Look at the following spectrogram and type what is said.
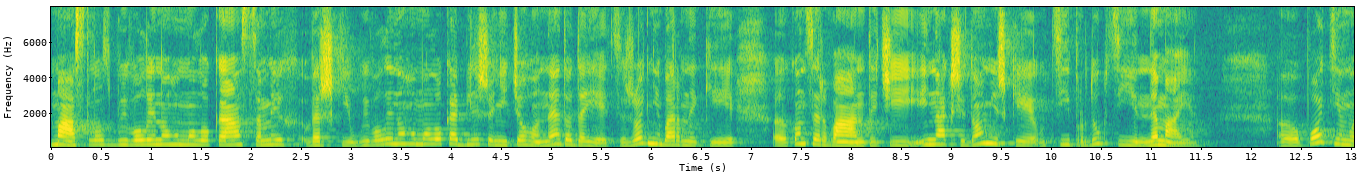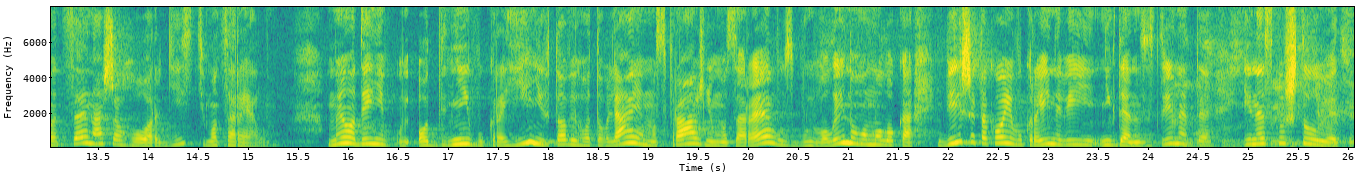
Масло з буйволиного молока, з самих вершків буйволиного молока більше нічого не додається. Жодні барвники, е, консерванти чи інакші домішки у цій продукції немає. Е, Потім це наша гордість моцарела. Ми одні, одні в Україні, хто виготовляємо справжню моцарелу з буйволиного молока. Більше такої в Україні ви її ніде не зустрінете і не скуштуєте.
